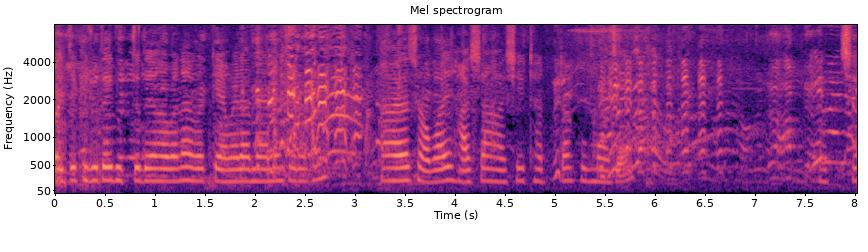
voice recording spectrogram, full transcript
ওই কিছুতেই ঢুকতে দেওয়া হবে না, এবার ক্যামেরাম্যানও সেরকম আর সবাই হাসা হাসি, ঠাট্টা, খুব মজা। হচ্ছে।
